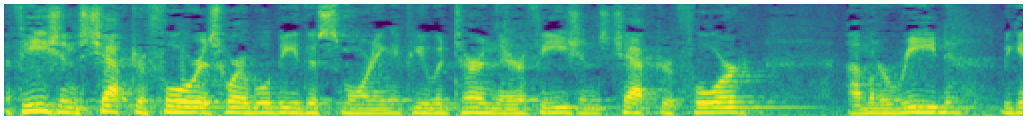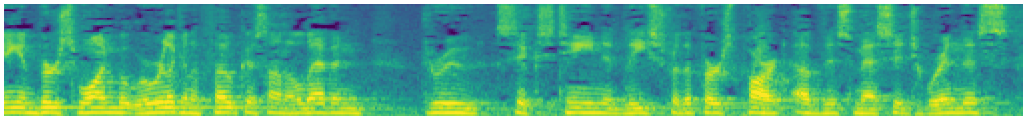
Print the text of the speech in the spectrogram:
Ephesians chapter 4 is where we'll be this morning. If you would turn there, Ephesians chapter 4. I'm going to read beginning in verse 1, but we're really going to focus on 11 through 16, at least for the first part of this message. We're in this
